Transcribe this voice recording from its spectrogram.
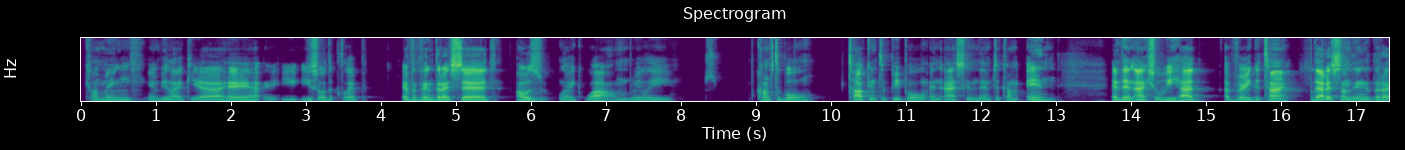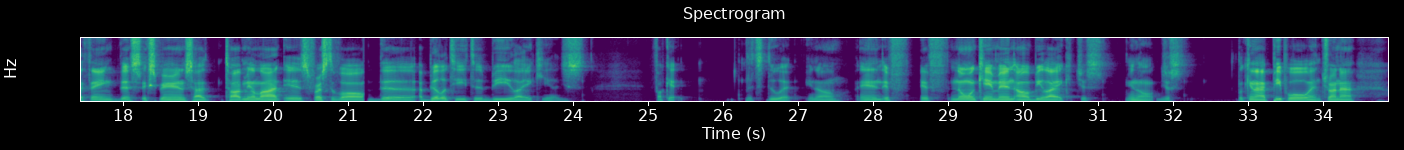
coming and be like, yeah, hey, you, you saw the clip. Everything that I said, I was like, wow, I'm really comfortable talking to people and asking them to come in. And then actually, we had a very good time that is something that I think this experience has taught me a lot is first of all the ability to be like, yeah, just fuck it. Let's do it, you know? And if if no one came in, I'll be like just, you know, just looking at people and trying to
